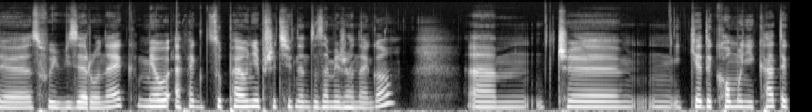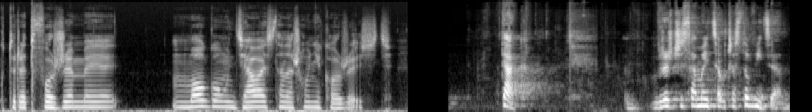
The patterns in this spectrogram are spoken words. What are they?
e, swój wizerunek, miały efekt zupełnie przeciwny do zamierzonego? Um, czy mm, kiedy komunikaty, które tworzymy, mogą działać na naszą niekorzyść? Tak. W rzeczy samej cały czas to widzę.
